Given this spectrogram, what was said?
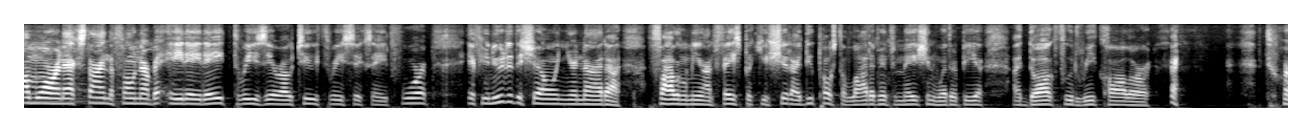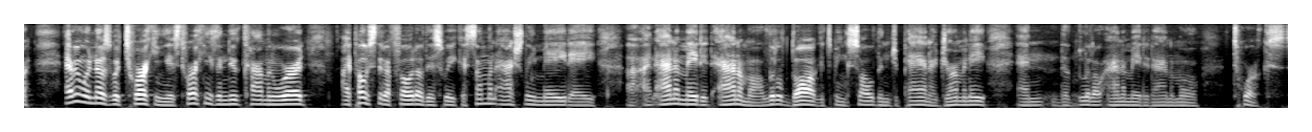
I'm Warren Eckstein. The phone number 888-302-3684. If you're new to the show and you're not uh, following me on Facebook, you should. I do post a lot of information, whether it be a, a dog food recall or Everyone knows what twerking is. Twerking is a new common word. I posted a photo this week of someone actually made a uh, an animated animal, a little dog. It's being sold in Japan or Germany, and the little animated animal twerks.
